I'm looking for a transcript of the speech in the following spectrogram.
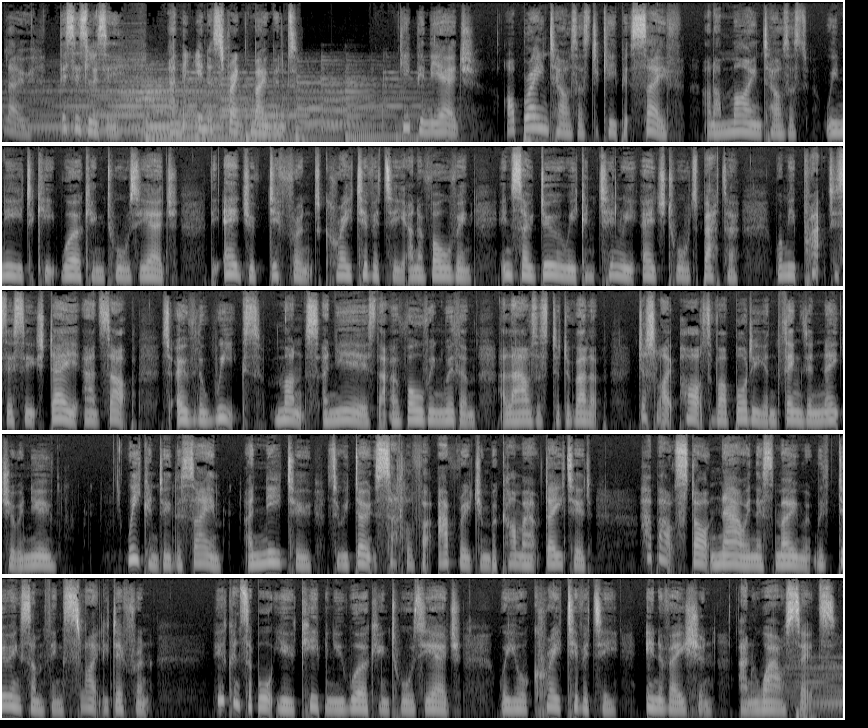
Hello, this is Lizzie and the Inner Strength Moment. Keeping the edge. Our brain tells us to keep it safe, and our mind tells us we need to keep working towards the edge, the edge of different, creativity, and evolving. In so doing, we continually edge towards better. When we practice this each day, adds up. So, over the weeks, months, and years, that evolving rhythm allows us to develop, just like parts of our body and things in nature renew. We can do the same and need to so we don't settle for average and become outdated. How about start now in this moment with doing something slightly different? Who can support you keeping you working towards the edge where your creativity, innovation, and wow sits?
